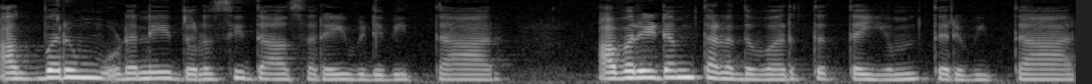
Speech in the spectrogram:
அக்பரும் உடனே துளசிதாசரை விடுவித்தார். அவரிடம் தனது வருத்தத்தையும் தெரிவித்தார்.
